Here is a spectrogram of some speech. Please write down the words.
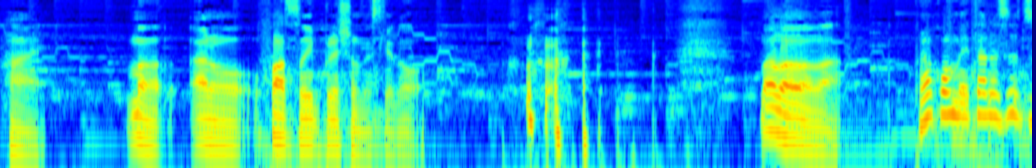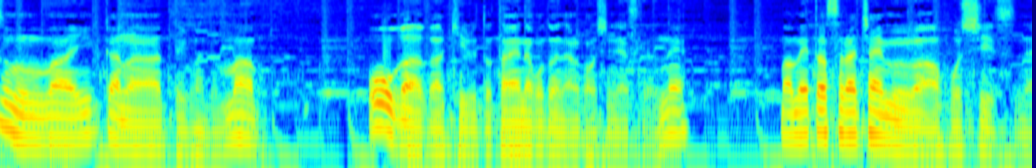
はい。まあ、あの、ファーストインプレッションですけど。まあまあまあまあ。プラコンメタルスーツもまあいいかなっていう感じで、まあ、オーガーが着ると大変なことになるかもしれないですけどね。まあ、メタスラチャイムは欲しいですね。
